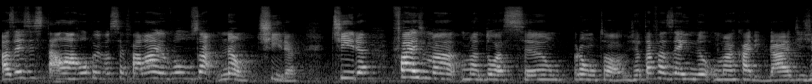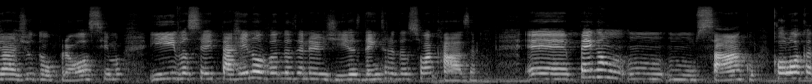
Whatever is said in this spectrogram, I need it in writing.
Às vezes está lá a roupa e você fala, ah, eu vou usar. Não, tira. Tira, faz uma, uma doação, pronto, ó, já tá fazendo uma caridade, já ajuda o próximo e você está renovando as energias dentro da sua casa. É, pega um, um, um, saco, coloca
